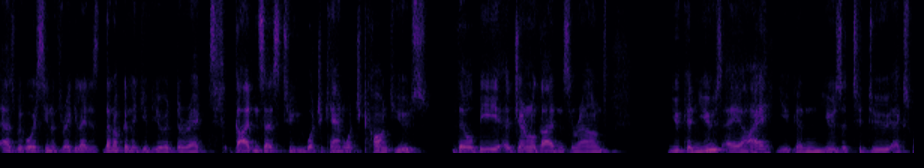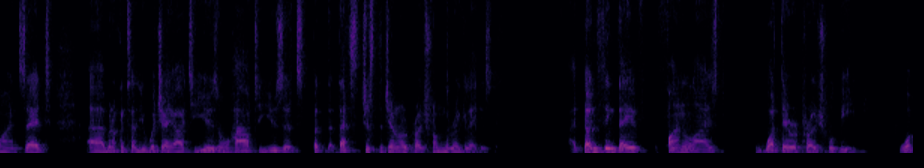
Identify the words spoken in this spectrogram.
as we've always seen with regulators, they're not going to give you a direct guidance as to what you can, what you can't use. There will be a general guidance around you can use AI, you can use it to do X, Y, and Z. Uh, we're not going to tell you which AI to use or how to use it, but th- that's just the general approach from the regulators. I don't think they've finalized what their approach will be. What,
